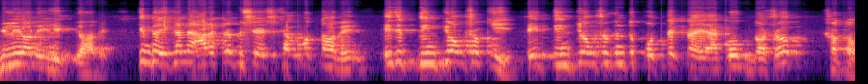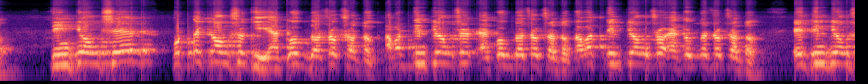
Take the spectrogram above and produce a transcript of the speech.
বিলিয়নেই লিখতে হবে। কিন্তু এখানে আরেকটা বিশেষ খেয়াল করতে হবে, এই যে তিনটি অংশ কি? এই তিনটি অংশ কিন্তু প্রত্যেকটা একক, দশক, শতক। তিনটি অংশের প্রত্যেকটা অংশ কি? একক, দশক, শতক। আবার তিনটি অংশের একক, দশক, শতক। আবার তিনটি অংশ একক, দশক, শতক। এই তিনটি অংশ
